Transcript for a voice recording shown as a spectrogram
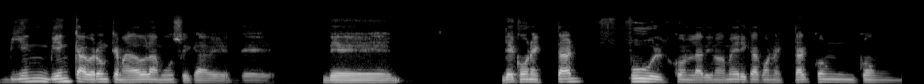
bien, bien cabrón que me ha dado la música, de, de, de, conectar full con Latinoamérica, conectar con, con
